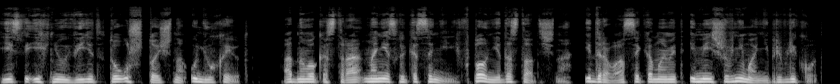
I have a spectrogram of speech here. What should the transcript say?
Если их не увидят, то уж точно унюхают. Одного костра на несколько саней вполне достаточно, и дрова сэкономят и меньше внимания привлекут.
